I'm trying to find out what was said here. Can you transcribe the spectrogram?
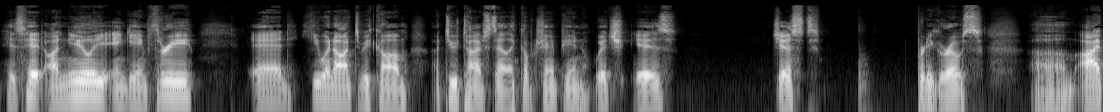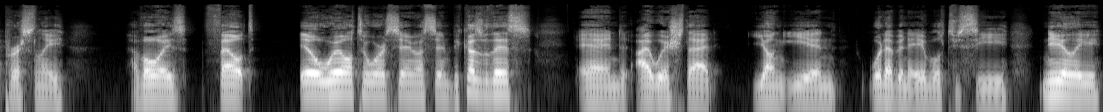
his hit on Neely in Game 3, and he went on to become a two time Stanley Cup champion, which is just pretty gross. Um, I personally have always felt ill will towards Samuelsson because of this, and I wish that young Ian would have been able to see Neely.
